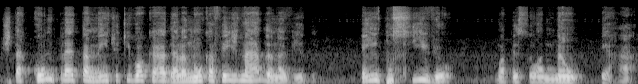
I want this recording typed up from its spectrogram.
está completamente equivocada. Ela nunca fez nada na vida. É impossível uma pessoa não errar.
